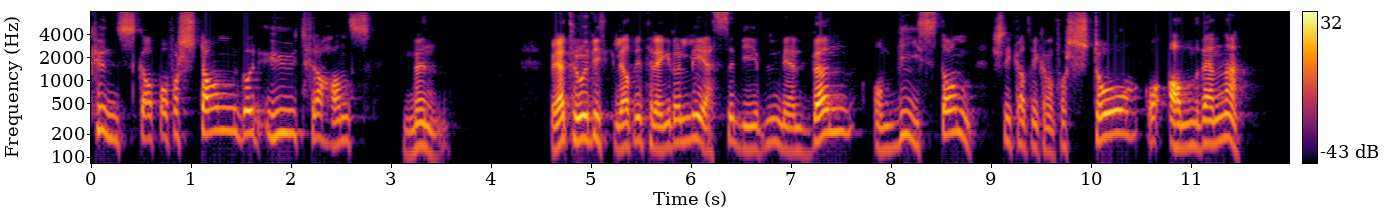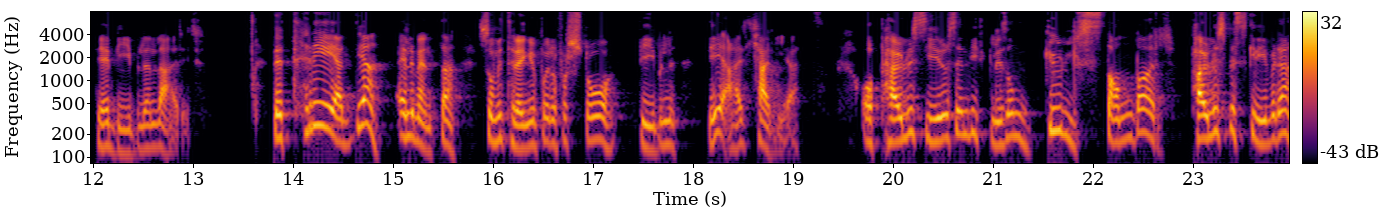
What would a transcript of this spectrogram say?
kunnskap og forstand går ut fra hans munn. Og Jeg tror virkelig at vi trenger å lese Bibelen med en bønn om visdom, slik at vi kan forstå og anvende det Bibelen lærer. Det tredje elementet som vi trenger for å forstå Bibelen, det er kjærlighet. Og Paulus gir oss en virkelig sånn gullstandard. Paulus beskriver det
